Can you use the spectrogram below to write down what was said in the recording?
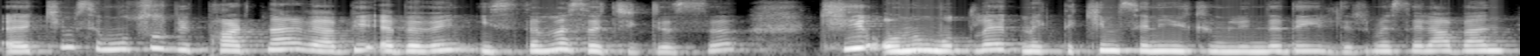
E, kimse mutsuz bir partner veya bir ebeveyn istemez açıkçası. Ki onu mutlu etmek de kimsenin yükümlülüğünde değildir. Mesela ben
